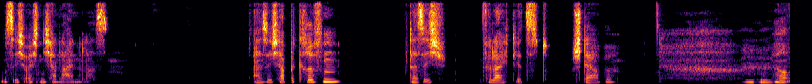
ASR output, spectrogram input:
muss ich euch nicht alleine lassen. Also ich habe begriffen, dass ich vielleicht jetzt sterbe. Mhm. Ja.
